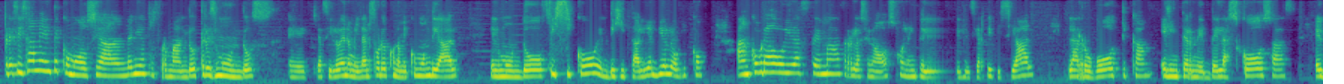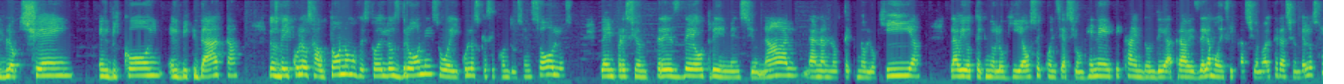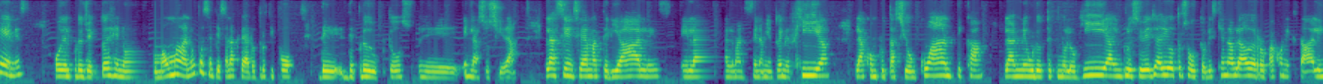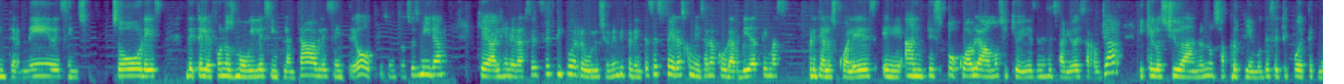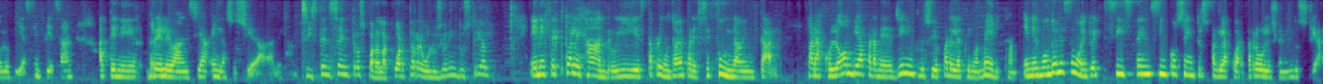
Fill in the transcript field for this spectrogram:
Precisamente como se han venido transformando tres mundos, eh, que así lo denomina el Foro Económico Mundial, el mundo físico, el digital y el biológico, han cobrado vidas temas relacionados con la inteligencia artificial, la robótica, el Internet de las Cosas, el blockchain, el Bitcoin, el Big Data, los vehículos autónomos, esto de los drones o vehículos que se conducen solos, la impresión 3D o tridimensional, la nanotecnología, la biotecnología o secuenciación genética, en donde a través de la modificación o alteración de los genes o del proyecto de genoma humano, pues empiezan a crear otro tipo de, productos eh, en la sociedad. La ciencia de materiales, el almacenamiento de energía, la computación cuántica, la neurotecnología, inclusive ya hay otros autores que han hablado de ropa conectada al Internet, de sensores, de teléfonos móviles implantables, entre otros. Entonces mira que al generarse este tipo de revolución en diferentes esferas comienzan a cobrar vida temas frente a los cuales eh, antes poco hablábamos y que hoy es necesario desarrollar y que los ciudadanos nos apropiemos de ese tipo de tecnologías que empiezan a tener relevancia en la sociedad, Alejandro. ¿Existen centros para la cuarta revolución industrial? En efecto, Alejandro, y esta pregunta me parece fundamental para Colombia, para Medellín, inclusive para Latinoamérica. En el mundo en este momento existen cinco centros para la cuarta revolución industrial.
